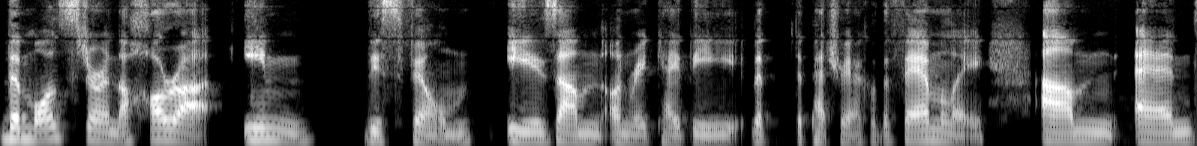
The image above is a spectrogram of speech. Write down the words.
the monster and the horror in this film is um, Enrique, the, the, the patriarch of the family, um, and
